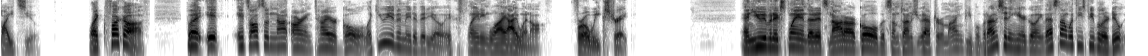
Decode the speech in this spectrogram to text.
bites you. Like fuck off. But it it's also not our entire goal. Like you even made a video explaining why I went off for a week straight. And you even explained that it's not our goal, but sometimes you have to remind people. But I'm sitting here going, that's not what these people are doing.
